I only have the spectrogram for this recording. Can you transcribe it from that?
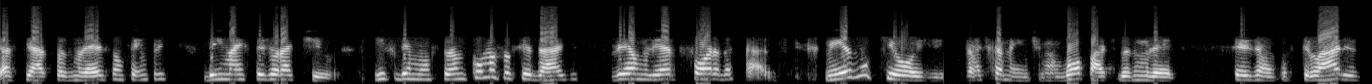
as piadas com as mulheres são sempre bem mais pejorativas. Isso demonstrando como a sociedade vê a mulher fora da casa. Mesmo que hoje, praticamente, uma boa parte das mulheres sejam os pilares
